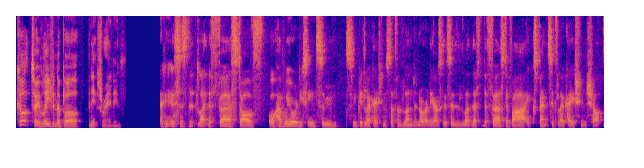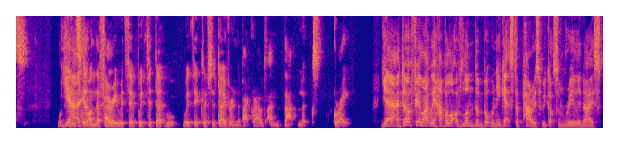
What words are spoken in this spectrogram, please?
Cut to him leaving the boat, and it's raining. I think this is the, like the first of, or have we already seen some some good location stuff of London already? I was going to say like the the first of our expensive location shots. Yeah, is him on the ferry with the with the with the cliffs of Dover in the background, and that looks great. Yeah, I don't feel like we have a lot of London, but when he gets to Paris, we got some really nice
